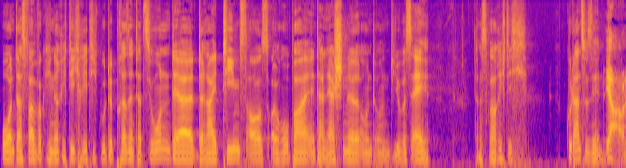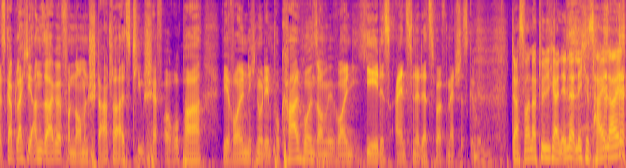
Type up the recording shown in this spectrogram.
Und das war wirklich eine richtig, richtig gute Präsentation der drei Teams aus Europa, International und, und USA. Das war richtig, gut anzusehen. Ja, und es gab gleich die Ansage von Norman Stadler als Teamchef Europa, wir wollen nicht nur den Pokal holen, sondern wir wollen jedes einzelne der zwölf Matches gewinnen. Das war natürlich ein innerliches Highlight,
